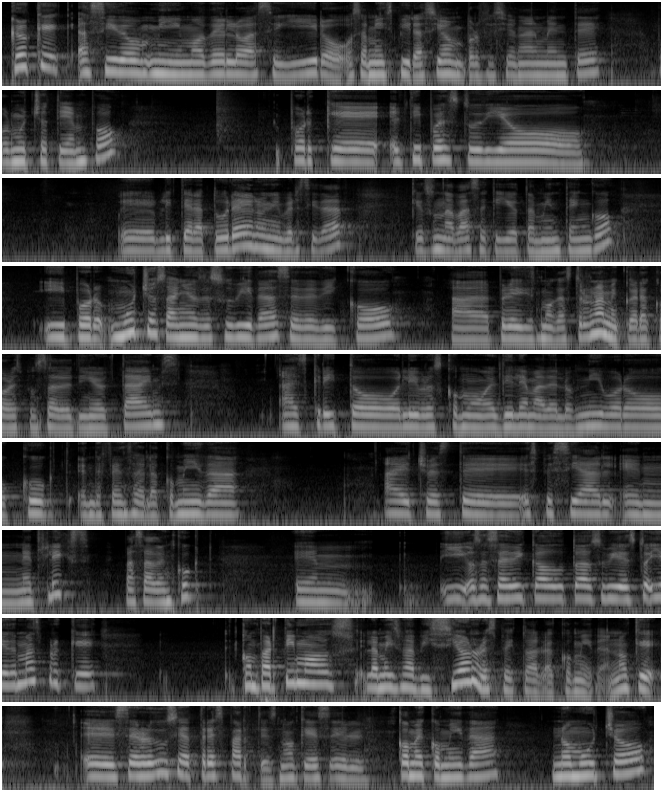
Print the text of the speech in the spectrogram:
creo que ha sido mi modelo a seguir, o, o, sea, mi inspiración profesionalmente por mucho tiempo. Porque el tipo estudió eh, literatura en la universidad, que es una base que yo también tengo. Y por muchos años de su vida se dedicó al periodismo gastronómico, era corresponsal del New York Times, ha escrito libros como El dilema del omnívoro, Cooked en defensa de la comida, ha hecho este especial en Netflix basado en Cooked. Eh, y, o sea, se ha dedicado toda su vida a esto. Y además porque compartimos la misma visión respecto a la comida, ¿no? Que eh, se reduce a tres partes, ¿no? Que es el come comida, no mucho,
